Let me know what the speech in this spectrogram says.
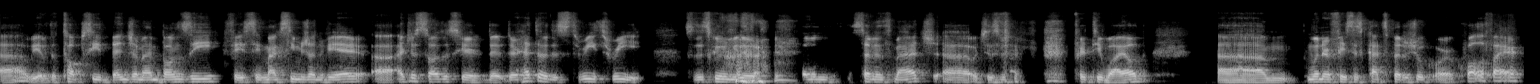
Uh, we have the top seed Benjamin Bonzi facing Maxime Janvier. Uh, I just saw this here. Their, their head to head is 3 3. So this is going to be the seventh, seventh match, uh, which is pretty wild. Um, winner faces Kacper Żuk or qualifier.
